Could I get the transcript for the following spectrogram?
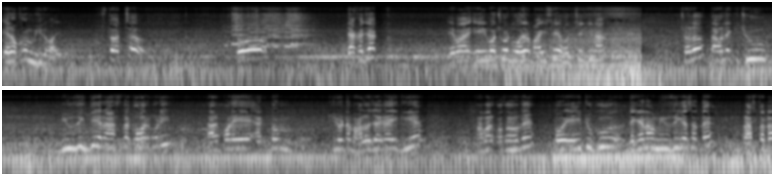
এরকম ভিড় হয়। বুঝতে পারছ? তো দেখা যাক এবার এই বছর দু হাজার বাইশে হচ্ছে কি না চলো তাহলে কিছু মিউজিক দিয়ে রাস্তা কভার করি। তারপরে একদম কিছু একটা ভালো জায়গায় গিয়ে আবার কথা হবে। তো এইটুকু দেখে নাও মিউজিকের সাথে রাস্তাটা।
